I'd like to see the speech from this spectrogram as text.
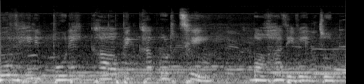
গভীর পরীক্ষা অপেক্ষা করছে মহাদেবের জন্য।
